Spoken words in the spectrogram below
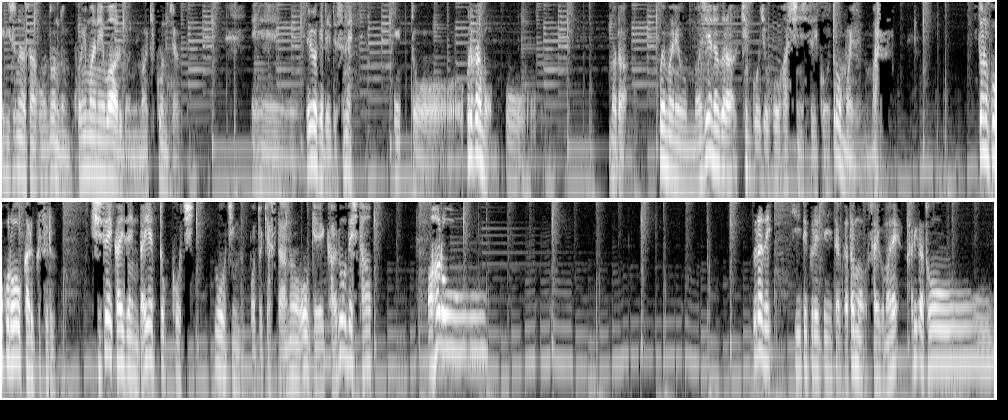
リスナーさんをどんどん声真似ワールドに巻き込んじゃう。えー、というわけでですね、えっと、これからも、まだ声真似を交えながら健康情報を発信していこうと思います。人の心を軽くする姿勢改善ダイエットコーチ、ウォーキングポッドキャスターの OK 画像でした。マハロー裏で聞いてくれていた方も最後までありがとう。フ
